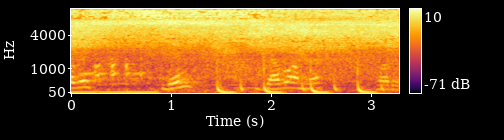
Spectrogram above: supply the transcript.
হবে দেন যাব আমরা ঘরে।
